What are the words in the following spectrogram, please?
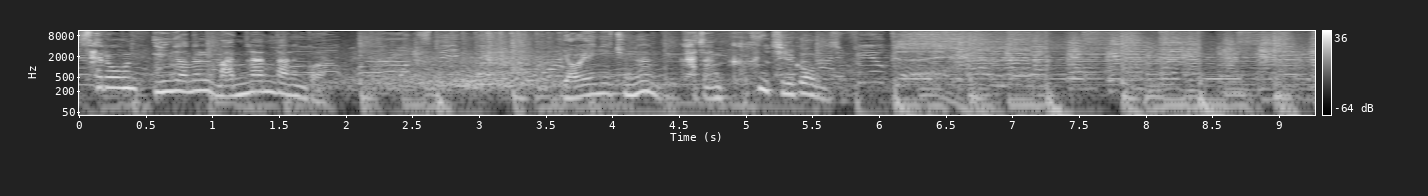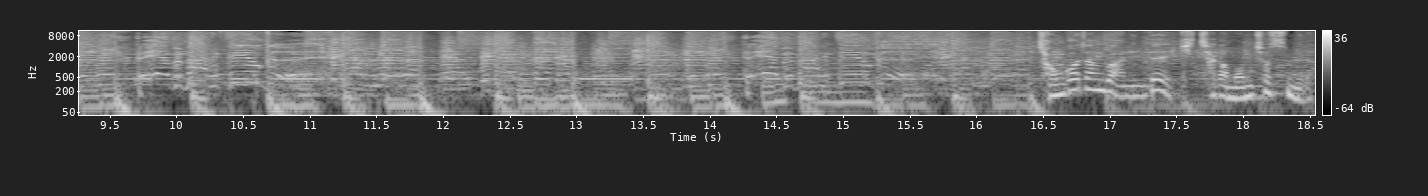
새로운 인연을 만난다는 것. 여행이 주는 가장 큰 즐거움이죠. 정거장도 아닌데 기차가 멈췄습니다.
